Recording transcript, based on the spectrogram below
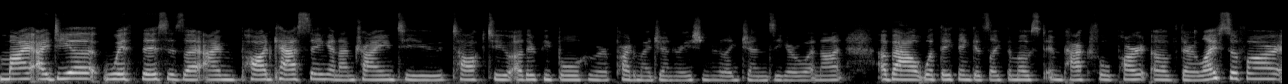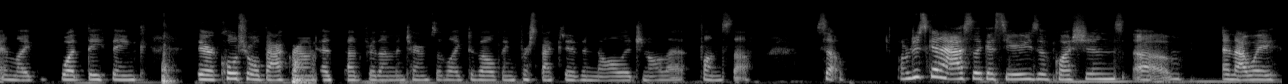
my idea with this is that I'm podcasting and I'm trying to talk to other people who are part of my generation or like Gen Z or whatnot about what they think is like the most impactful part of their life so far and like what they think their cultural background has done for them in terms of like developing perspective and knowledge and all that fun stuff. So I'm just gonna ask like a series of questions. Um, and that way,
